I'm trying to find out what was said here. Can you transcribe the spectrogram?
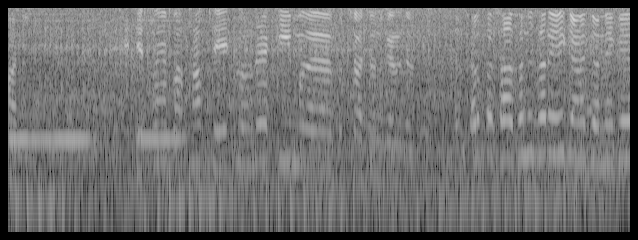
ਹਾਂਜੀ। ਜਿਸ ਤਰ੍ਹਾਂ ਬੱਸਾਂ ਤੇਜ਼ ਚਲਾਉਂਦੇ ਆ, ਕੀ ਮ- ਪ੍ਰਸ਼ਾਸਨ ਨੂੰ ਕਹਿਣਾ ਚਾਹੁੰਦੇ ਸਰ ਪ੍ਰਸ਼ਾਸਨ ਨੂੰ ਸਰ ਇਹੀ ਕਹਿਣਾ ਚਾਹੁੰਦੇ ਕਿ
